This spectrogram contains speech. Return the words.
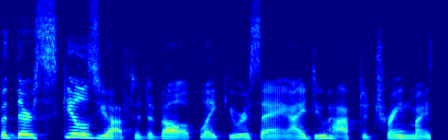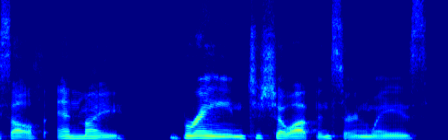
But there's skills you have to develop, like you were saying. I do have to train myself and my brain to show up in certain ways.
